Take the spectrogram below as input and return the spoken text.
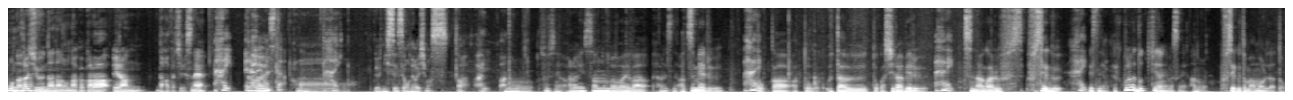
もう77の中から選んだ形ですね。はい、選びました。はい。はいでは西先生お願いします。あはいあのそうですね新井さんの場合はあれですね集めるとか、はい、あと歌うとか調べる、はい、つながる防ぐですね、はい、これはどっちになりますね？あの防ぐと守るだと。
